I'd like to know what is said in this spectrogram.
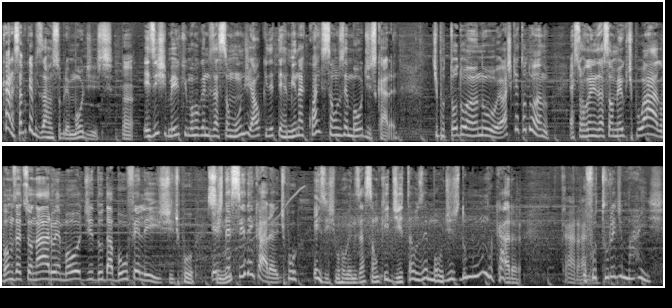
Cara, sabe o que é bizarro sobre emojis? Ah. Existe meio que uma organização mundial que determina quais são os emojis, cara. Tipo, todo ano, eu acho que é todo ano. Essa organização meio que, tipo, ah, vamos adicionar o emoji do Dabu feliz. Tipo, eles decidem, cara. Tipo, existe uma organização que dita os emojis do mundo, cara. O Caralho. futuro é demais.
